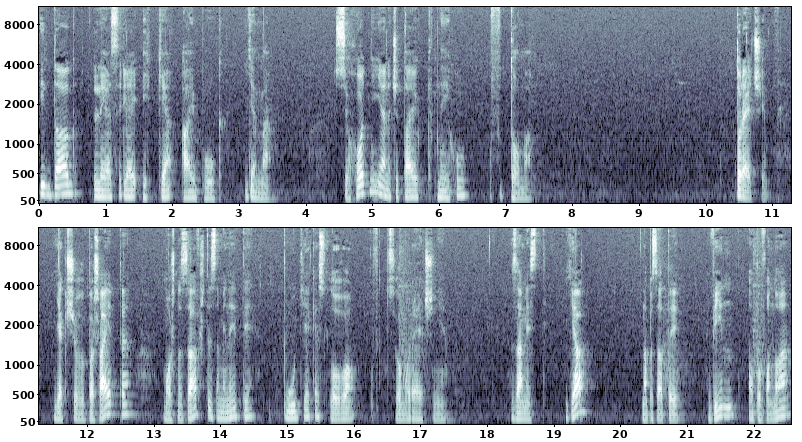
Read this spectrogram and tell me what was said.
І dag leser jeg ikke ei bok hjemme. Сьогодні я не читаю книгу вдома. До речі, якщо ви бажаєте, можна завжди замінити будь-яке слово в цьому реченні. Замість я написати він або вона,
